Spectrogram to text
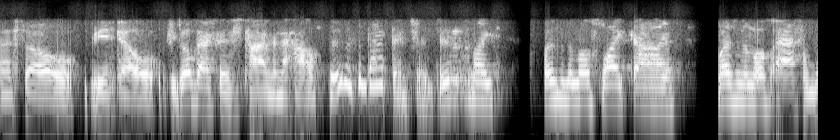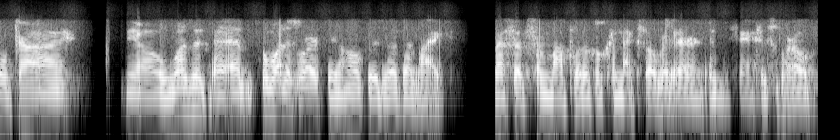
And so, you know, if you go back to his time in the House, dude was a backbencher. Dude, like, wasn't the most liked guy, wasn't the most affable guy, you know, wasn't, and for what it's worth, you know, hopefully it doesn't, like, mess up some of my political connects over there in the DeSantis world.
